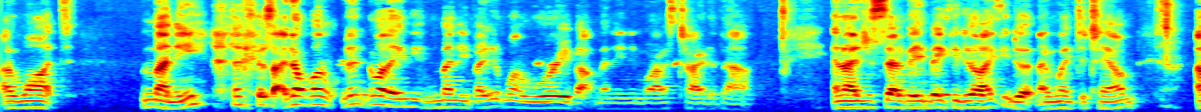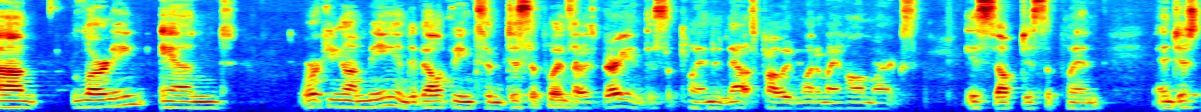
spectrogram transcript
I want money because I don't want didn't know I needed money, but I didn't want to worry about money anymore. I was tired of that. And I just said, if anybody can do it, I can do it. And I went to town, um, learning and working on me and developing some disciplines. I was very undisciplined, and now it's probably one of my hallmarks is self-discipline and just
